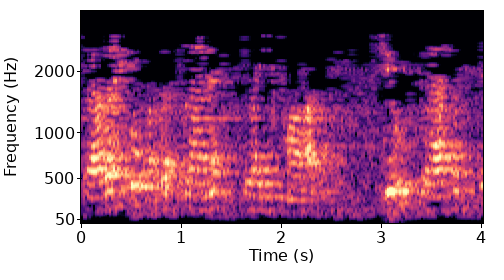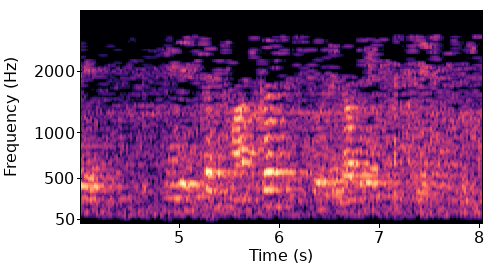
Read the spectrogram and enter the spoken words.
traveled to other planets like Mars, few crashes there. May I request Master to elaborate this.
